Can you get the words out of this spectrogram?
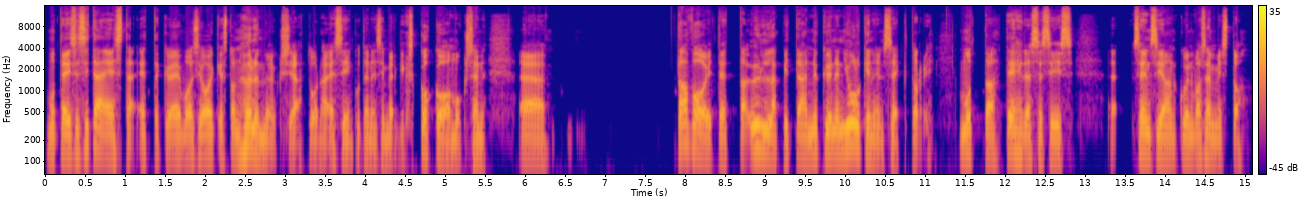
mutta ei se sitä estä, ettäkö ei voisi oikeastaan hölmöyksiä tuoda esiin, kuten esimerkiksi kokoomuksen ää, tavoitetta ylläpitää nykyinen julkinen sektori, mutta tehdä se siis sen sijaan kuin vasemmisto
